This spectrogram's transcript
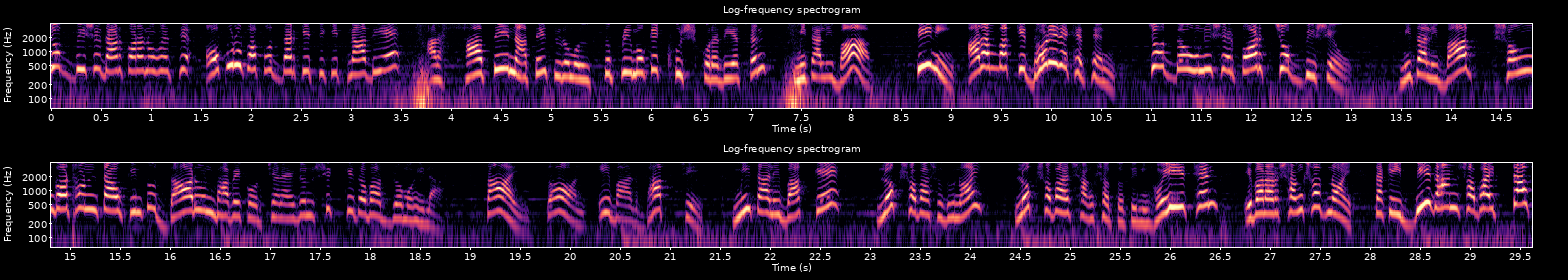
চব্বিশে দাঁড় করানো হয়েছে। অপরূপা পোদ্দারকে টিকিট না দিয়ে আর হাতে নাতে তৃণমূল সুপ্রিমোকে খুশ করে দিয়েছেন মিতালি বাগ। তিনি আরামবাগকে ধরে রেখেছেন চোদ্দ উনিশের পর চব্বিশেও। মিতালি বাগ সংগঠনটাও কিন্তু দারুণভাবে করছেন একজন শিক্ষিত ভদ্র মহিলা। তাই দল এবার ভাবছে, মিতালি বাগকে লোকসভা শুধু নয় লোকসভার সাংসদ তো তিনি হয়েইছেন। এবার আর সাংসদ নয়, তাকে এই বিধানসভায় টাফ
